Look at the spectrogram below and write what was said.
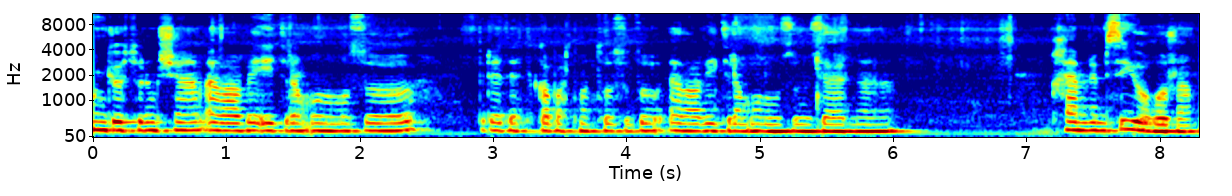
Un götürmüşəm, əlavə edirəm unumuzu. Bir ədəd qabartma tozudur, əlavə edirəm unumuzun üzərinə. Xəmirimizi yoğururam.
